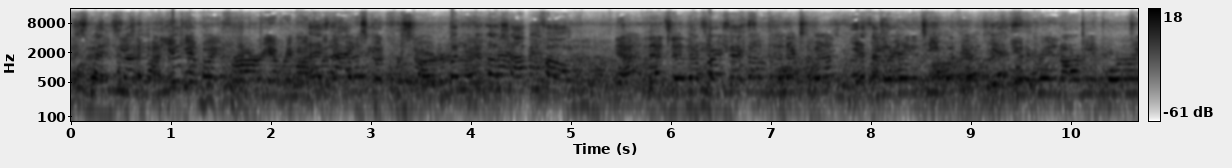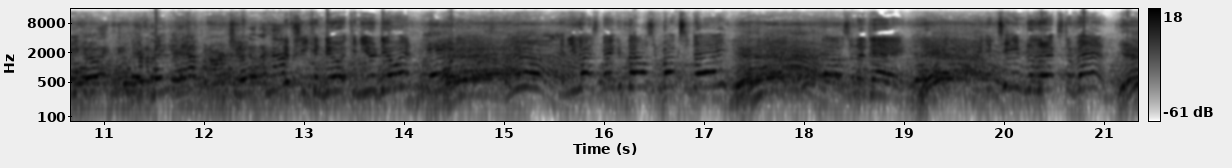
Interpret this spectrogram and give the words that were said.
It's It's decent good money. You can't buy a Ferrari every month with it, but it's good for starters. But you can go shopping for Yeah, that's it. That's why you gonna come to the next event? Yes, You I'm gonna bring a team with you? Yes. You're gonna create an army in Puerto Rico? You're gonna make it happen, aren't you? gonna happen. If she can do it, can you do it? Yeah. yeah. Can you guys make a thousand bucks a day? Yeah. thousand a day. Yeah. Bring a team to the next event. Yeah.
